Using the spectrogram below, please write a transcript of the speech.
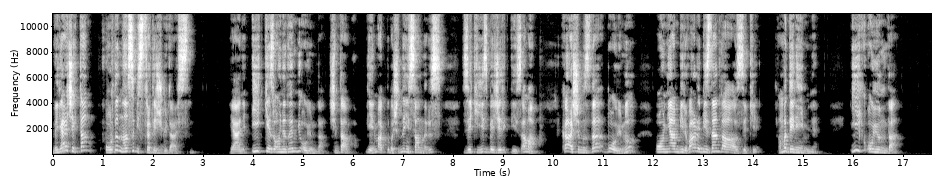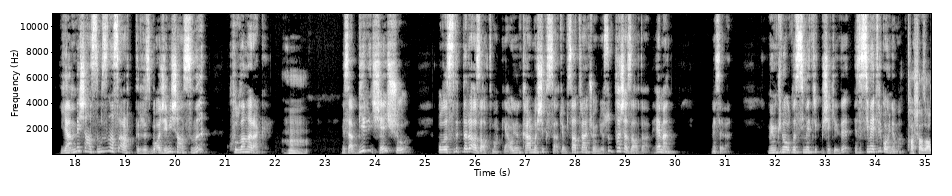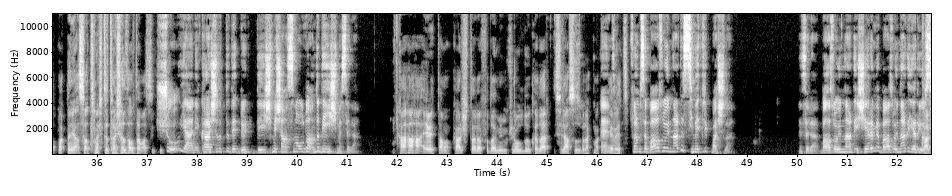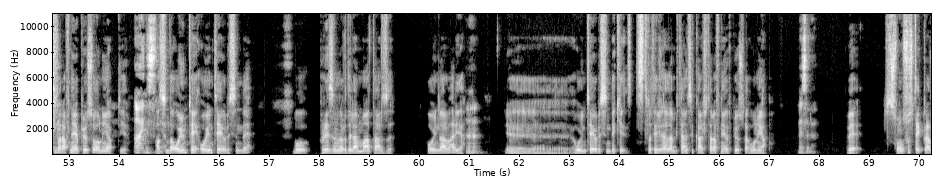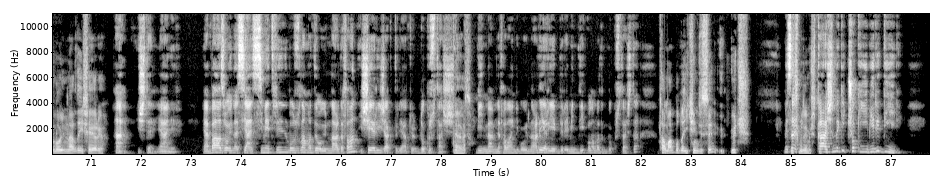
Ve gerçekten orada nasıl bir strateji güdersin? Yani ilk kez oynadığın bir oyunda. Şimdi tamam diyelim aklı başında insanlarız. Zekiyiz, becerikliyiz ama karşımızda bu oyunu oynayan biri var ve bizden daha az zeki ama deneyimli. İlk oyunda yenme şansımızı nasıl arttırırız? Bu acemi şansını kullanarak. Hmm. Mesela bir şey şu olasılıkları azaltmak. Yani oyun karmaşıksa atıyorum satranç oynuyorsun taş azalt abi hemen mesela. Mümkün olduğunda simetrik bir şekilde. Mesela simetrik oynama. Taş azaltmak ne ya? Satrançta taş azaltamazsın ki. Şu yani karşılıklı de, değişme şansın olduğu anda değiş mesela. Ha ha ha evet tamam. Karşı tarafı da mümkün olduğu kadar silahsız bırakmak. Evet. evet. Sonra mesela bazı oyunlarda simetrik başla. Mesela bazı oyunlarda işe yaramıyor, bazı oyunlarda yarıyor. Karşı Sim- taraf ne yapıyorsa onu yap diye. Aynısını Aslında yap. oyun te- oyun teorisinde bu Prisoner Dilemma tarzı oyunlar var ya. E, oyun teorisindeki stratejilerden bir tanesi karşı taraf ne yapıyorsa onu yap. Mesela. Ve sonsuz tekrarlı oyunlarda işe yarıyor. Ha işte yani yani bazı oyunlar yani simetrinin bozulamadığı oyunlarda falan işe yarayacaktır ya. Atıyorum 9 taş. Evet. Bilmem ne falan gibi oyunlarda yarayabilir. Emin değil, olamadım 9 taşta. Tamam bu da ikincisi. 3. Mesela üç mü demiştin? karşındaki çok iyi biri değil.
